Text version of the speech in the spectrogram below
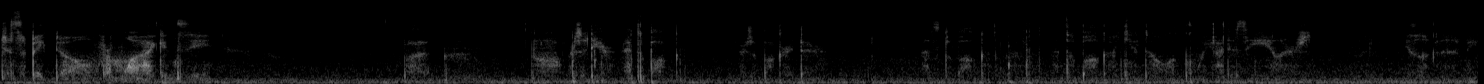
Just a big doe from what I can see. But, where's a deer? That's a buck. There's a buck right there. That's the buck. That's a buck. I can't tell what point. I just see antlers. He's looking at me.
